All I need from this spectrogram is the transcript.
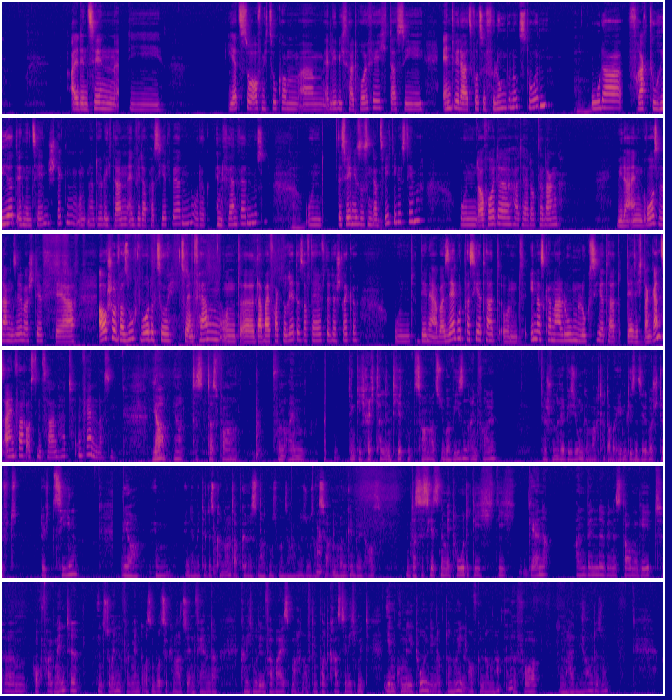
all den Zähnen, die jetzt so auf mich zukommen, ähm, erlebe ich es halt häufig, dass sie entweder als Wurzelfüllung benutzt wurden mhm. oder frakturiert in den Zähnen stecken und natürlich dann entweder passiert werden oder entfernt werden müssen. Mhm. Und deswegen ist es ein ganz wichtiges Thema. Und auch heute hat Herr Dr. Lang wieder einen großen langen Silberstift, der auch schon versucht wurde zu, zu entfernen und äh, dabei frakturiert ist auf der Hälfte der Strecke und den er aber sehr gut passiert hat und in das Kanallumen luxiert hat, der sich dann ganz einfach aus dem Zahn hat entfernen lassen. Ja, ja, das, das war von einem, denke ich, recht talentierten Zahnarzt überwiesen, ein Fall, der schon eine Revision gemacht hat, aber eben diesen Silberstift durchziehen, ja, im in der Mitte des Kanals abgerissen hat, muss man sagen. So sah es ja. ja im Röntgenbild aus. Und das ist jetzt eine Methode, die ich, die ich gerne anwende, wenn es darum geht, ähm, auch Fragmente, Instrumentenfragmente aus dem Wurzelkanal zu entfernen. Da kann ich nur den Verweis machen auf den Podcast, den ich mit Ihrem Kommilitonen, dem Dr. Nguyen, aufgenommen habe, mhm. äh, vor einem halben Jahr oder so,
